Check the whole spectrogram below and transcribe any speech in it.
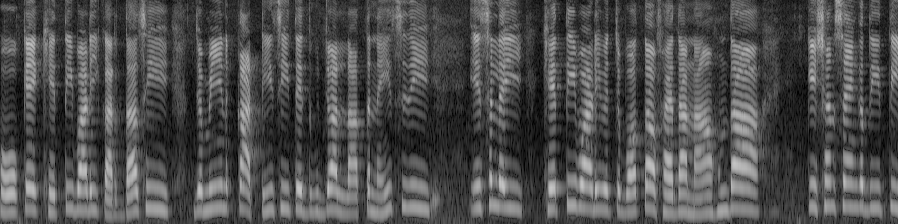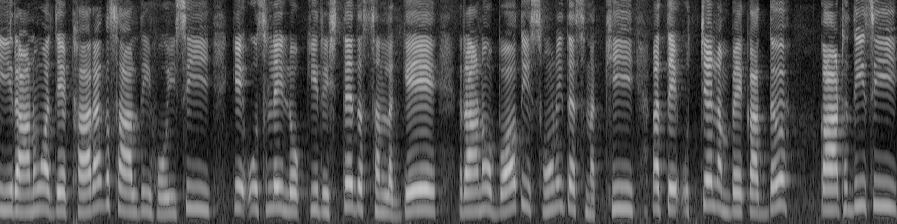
ਹੋ ਕੇ ਖੇਤੀਬਾੜੀ ਕਰਦਾ ਸੀ। ਜ਼ਮੀਨ ਘਾਟੀ ਸੀ ਤੇ ਦੂਜਾ ਲੱਤ ਨਹੀਂ ਸੀ। ਇਸ ਲਈ ਖੇਤੀਬਾੜੀ ਵਿੱਚ ਬਹੁਤਾ ਫਾਇਦਾ ਨਾ ਹੁੰਦਾ। ਕਿਸ਼ਨ ਸਿੰਘ ਦੀ ਧੀ ਰਾਣੂ ਅਜੇ 18 ਕੁ ਸਾਲ ਦੀ ਹੋਈ ਸੀ ਕਿ ਉਸ ਲਈ ਲੋਕੀ ਰਿਸ਼ਤੇ ਦੱਸਣ ਲੱਗੇ। ਰਾਣੋ ਬਹੁਤ ਹੀ ਸੋਹਣੀ ਤੇ ਸੁਨੱਖੀ ਅਤੇ ਉੱਚੇ ਲੰਬੇ ਕੱਦ ਕਾਠ ਦੀ ਸੀ।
